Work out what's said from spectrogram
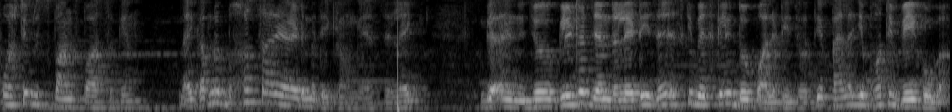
पॉजिटिव रिस्पांस पा सकें। लाइक आपने बहुत सारे ऐड में देखे होंगे ऐसे। लाइक जो ग्लिटर जनरलिटीज़ है इसकी बेसिकली दो क्वालिटीज़ होती है। पहला ये बहुत ही वेग होगा।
